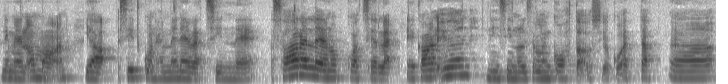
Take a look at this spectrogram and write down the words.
nimenomaan. Ja sitten kun he menevät sinne saarelle ja nukkuvat siellä ekan yön, niin siinä oli sellainen kohtaus joku, että ää,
